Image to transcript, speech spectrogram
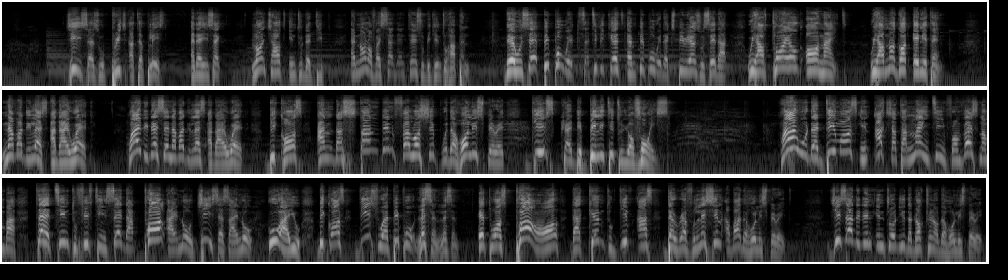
Jesus will preach at a place, and then he said, Launch out into the deep. And all of a sudden, things will begin to happen. They will say, people with certificates and people with experience will say that we have toiled all night, we have not got anything. Nevertheless, at thy word, why did they say nevertheless at thy word? Because understanding fellowship with the Holy Spirit gives credibility to your voice. Why would the demons in Acts chapter 19, from verse number 13 to 15, say that Paul I know, Jesus I know? Who are you? Because these were people, listen, listen. It was Paul that came to give us the revelation about the Holy Spirit. Jesus didn't introduce the doctrine of the Holy Spirit.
